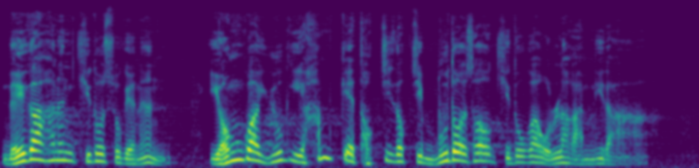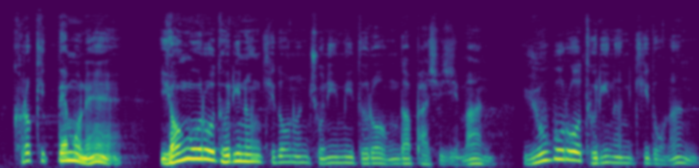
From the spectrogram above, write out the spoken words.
내가 하는 기도 속에는 영과 육이 함께 덕지덕지 묻어서 기도가 올라갑니다. 그렇기 때문에 영으로 드리는 기도는 주님이 들어 응답하시지만 육으로 드리는 기도는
